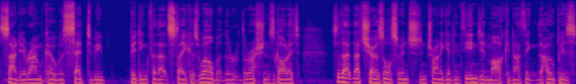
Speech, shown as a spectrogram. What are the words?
Saudi Aramco was said to be bidding for that stake as well, but the, the Russians got it. So that, that shows also interest in trying to get into the Indian market. And I think the hope is,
